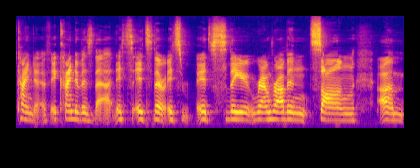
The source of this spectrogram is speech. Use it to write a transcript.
kind of. It kind of is that. It's it's the it's it's the round robin song, um,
